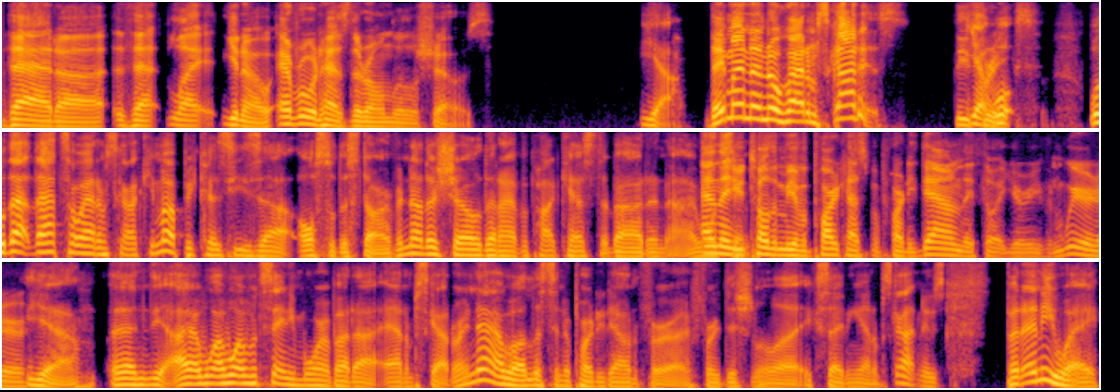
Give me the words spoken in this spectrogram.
that uh that like you know everyone has their own little shows. Yeah. They might not know who Adam Scott is. These Yeah, freaks. Well, that that's how Adam Scott came up because he's uh, also the star of another show that I have a podcast about, and I and then you told them you have a podcast but Party Down. They thought you're even weirder. Yeah, and yeah, I, I won't say any more about uh, Adam Scott right now. I'll listen to Party Down for uh, for additional uh, exciting Adam Scott news. But anyway,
